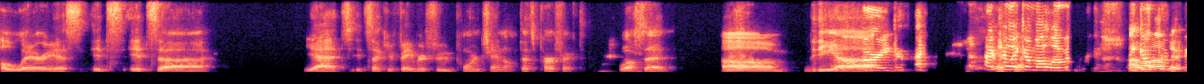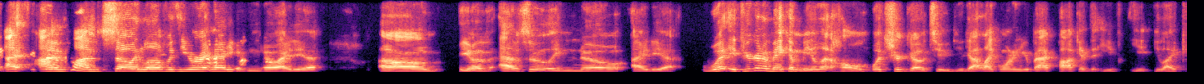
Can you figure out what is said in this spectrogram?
hilarious. It's it's uh yeah, it's it's like your favorite food porn channel. That's perfect. Well said. Um the uh Sorry guys. I feel like I'm all over. I love it. I, I'm I'm so in love with you right now. You have no idea. Um, you have absolutely no idea. What if you're gonna make a meal at home? What's your go-to? Do you got like one in your back pocket that you've you, you like,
